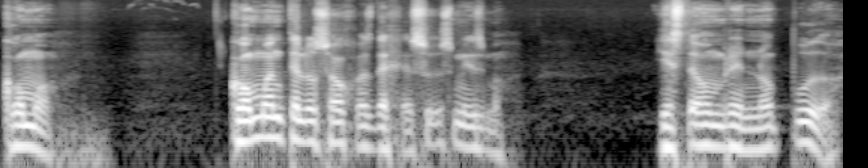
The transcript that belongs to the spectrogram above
¿Cómo? ¿Cómo ante los ojos de Jesús mismo? Y este hombre no pudo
